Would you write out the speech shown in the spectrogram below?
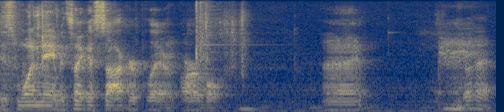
Just one name. It's like a soccer player, Arbel. All right. Go ahead.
